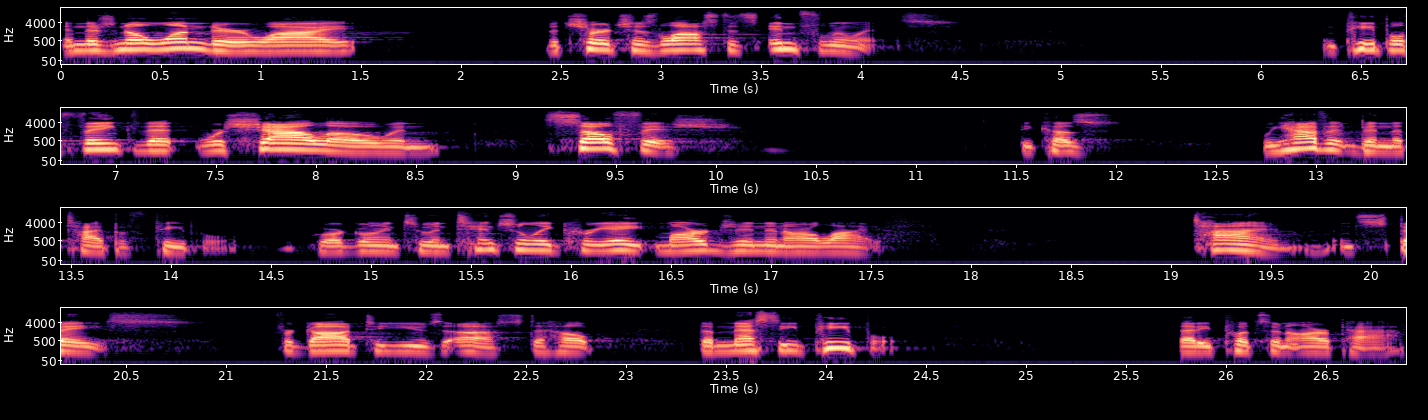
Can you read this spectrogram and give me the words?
And there's no wonder why the church has lost its influence. And people think that we're shallow and selfish because we haven't been the type of people who are going to intentionally create margin in our life, time and space for God to use us to help the messy people that He puts in our path.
